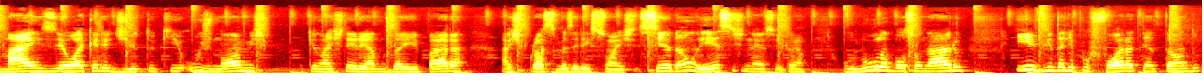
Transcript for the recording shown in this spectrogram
mas eu acredito que os nomes que nós teremos aí para as próximas eleições serão esses, né? O Lula, Bolsonaro e vindo ali por fora tentando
